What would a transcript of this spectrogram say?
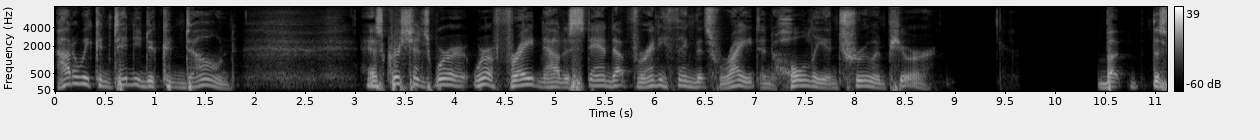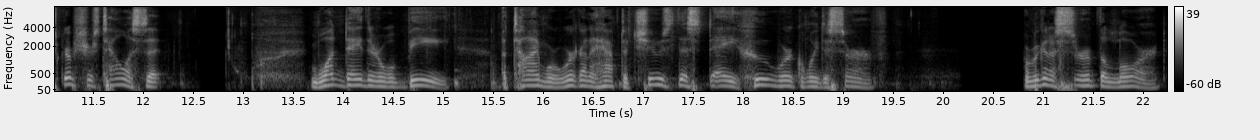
how do we continue to condone? As Christians, we're we're afraid now to stand up for anything that's right and holy and true and pure. But the scriptures tell us that one day there will be a time where we're going to have to choose this day who we're going to serve. Are we going to serve the Lord?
